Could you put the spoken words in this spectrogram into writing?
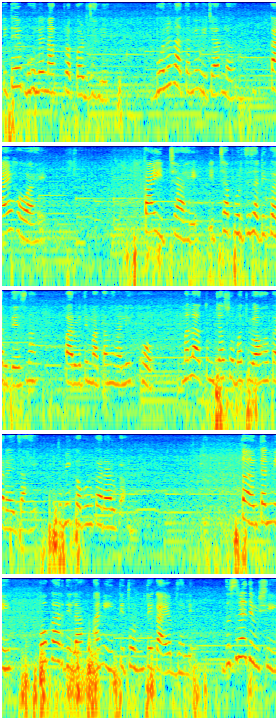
तिथे भोलेनाथ प्रकट झाले. भोलेनाथांनी विचारलं काय हवं आहे? काय इच्छा आहे? इच्छापूर्तीसाठी करतेस ना? पार्वती माता म्हणाली हो. मला तुमच्यासोबत विवाह करायचा आहे. तुम्ही कबूल कराल का? तर त्यांनी होकार दिला आणि तिथून ते गायब झाले. दुसऱ्या दिवशी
